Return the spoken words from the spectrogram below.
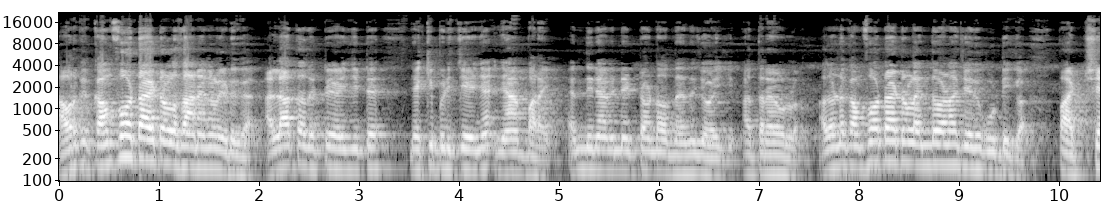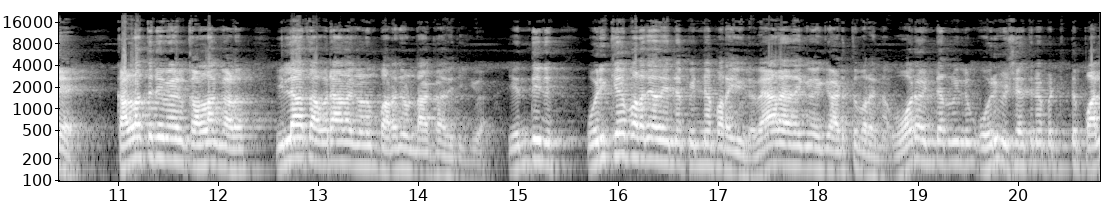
അവർക്ക് കംഫർട്ടായിട്ടുള്ള സാധനങ്ങൾ ഇടുക. അല്ലാത്തത് ഇട്ട് കഴിഞ്ഞിട്ട് ഞെക്കി പിടിച്ചു കഴിഞ്ഞാൽ ഞാൻ പറയും എന്തിനാ പിന്നെ ഇട്ടോണ്ട് വന്നതെന്ന് ചോദിക്കും. അത്രേ ഉള്ളൂ. അതുകൊണ്ട് കംഫർട്ടായിട്ടുള്ള എന്ത് വേണോ ചെയ്ത് കൂട്ടിക്കോ. പക്ഷേ കള്ളത്തിന് മേൽ കള്ളങ്ങളും ഇല്ലാത്ത അപരാധങ്ങളും പറഞ്ഞുണ്ടാക്കാതിരിക്കുക. എന്തിന്? ഒരിക്കൽ പറഞ്ഞത് തന്നെ പിന്നെ പറയൂല. വേറെ ഏതെങ്കിലും ആയിരിക്കും അടുത്ത് പറയുന്നത് ഓരോ ഇന്റർവ്യൂവിലും ഒരു വിഷയത്തിനെ പറ്റിയിട്ട് പല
